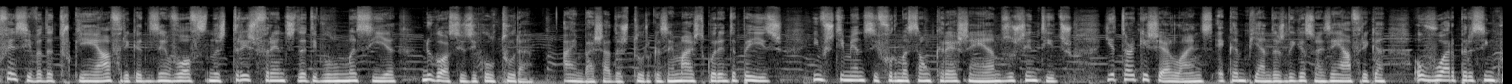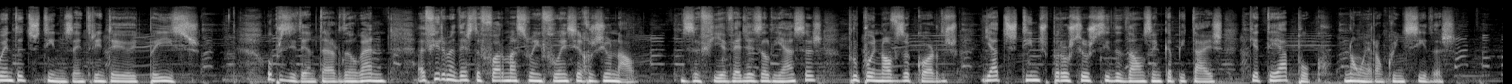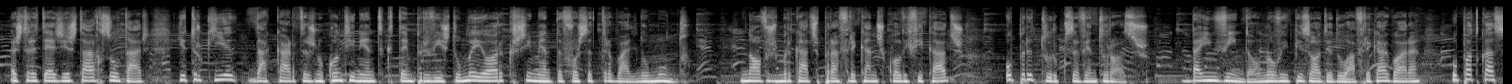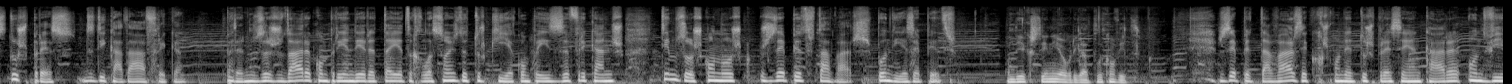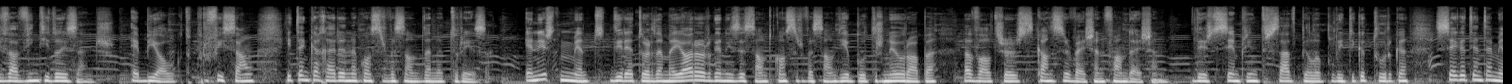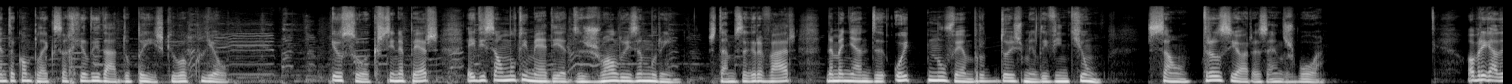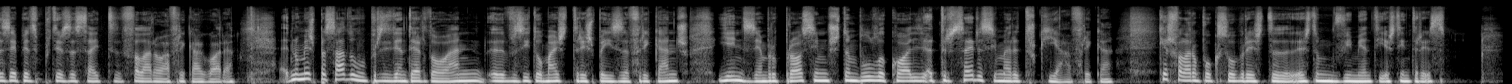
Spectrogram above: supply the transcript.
ofensiva da Turquia em África desenvolve-se nas três frentes da diplomacia, negócios e cultura. Há embaixadas turcas em mais de 40 países, investimentos e formação crescem em ambos os sentidos e a Turkish Airlines é campeã das ligações em África ao voar para 50 destinos em 38 países. O presidente Erdogan afirma desta forma a sua influência regional. Desafia velhas alianças, propõe novos acordos e há destinos para os seus cidadãos em capitais que até há pouco não eram conhecidas. A estratégia está a resultar e a Turquia dá cartas no continente que tem previsto o maior crescimento da força de trabalho no mundo. Novos mercados para africanos qualificados ou para turcos aventurosos. Bem-vindo a um novo episódio do África Agora, o podcast do Expresso dedicado à África. Para nos ajudar a compreender a teia de relações da Turquia com países africanos, temos hoje connosco José Pedro Tavares. Bom dia, José Pedro. Bom dia, Cristina, e obrigado pelo convite. José Pedro Tavares é correspondente do Expresso em Ankara, onde vive há 22 anos. É biólogo de profissão e tem carreira na conservação da natureza. É neste momento diretor da maior organização de conservação de abutres na Europa, a Vultures Conservation Foundation. Desde sempre interessado pela política turca, segue atentamente a complexa realidade do país que o acolheu. Eu sou a Cristina Pérez, a edição multimédia de João Luís Amorim. Estamos a gravar na manhã de 8 de novembro de 2021. São 13 horas em Lisboa. Obrigada, Zé Pedro, por teres aceito falar ao África agora. No mês passado, o presidente Erdogan eh, visitou mais de três países africanos e em dezembro próximo, Istambul acolhe a terceira Cimeira Turquia-África. Queres falar um pouco sobre este, este movimento e este interesse?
